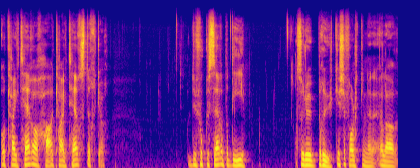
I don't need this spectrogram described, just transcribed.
og karakterer har karakterstyrker. Du fokuserer på de, så du bruker ikke folkene, eller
